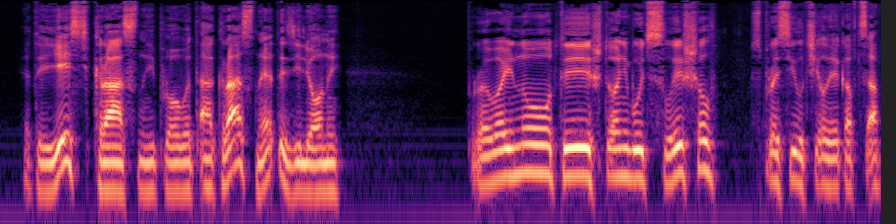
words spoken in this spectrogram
— это и есть красный провод, а красный — это зеленый. — Про войну ты что-нибудь слышал? — спросил человек-овца.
